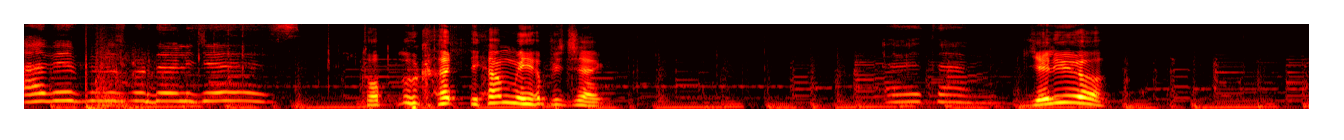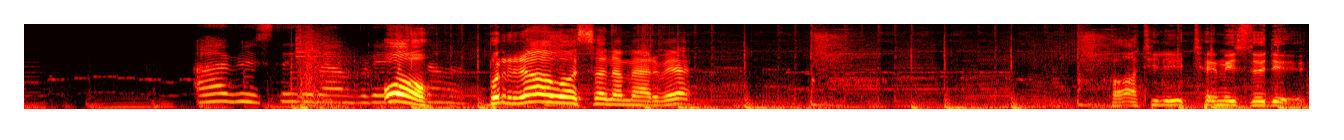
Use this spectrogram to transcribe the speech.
Abi hepimiz burada öleceğiz. Toplu katliam mı yapacak? Evet abi. Geliyor. Abi üste gel abi buraya Oh! çıkamam. Bravo sana Merve. Katili temizledi.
